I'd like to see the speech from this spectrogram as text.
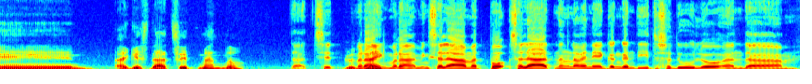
And I guess that's it, man, no? That's it. Good maraming maraming salamat po sa lahat ng nakinig hanggang dito sa dulo and um,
